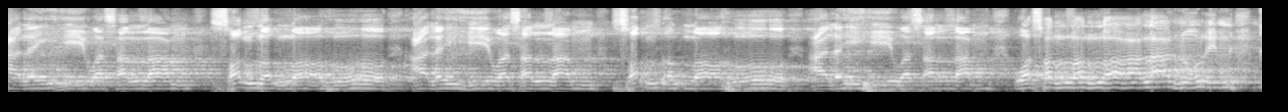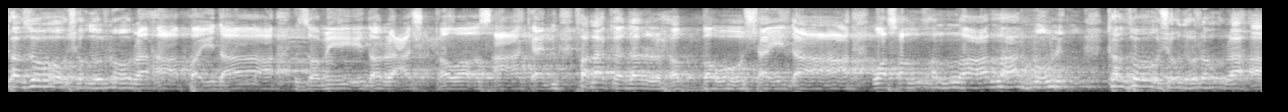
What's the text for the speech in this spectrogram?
আলাইহি ওয়াসাল্লাম সাল্লাল্লাহু আলাইহি ওয়াসাল্লাম সাল্লাল্লাহু আলাইহি ওয়াসাল্লাম ওয়া সাল্লাল্লাহু আলা নূরিন কাজো শুধু নূরহা পয়দা জমিদর আশক ওয়া সাকেন ফলাকদর হব্বু শাইদা ওয়া সাল্লাল্লাহু আলা নূরিন কাজো শুধু নূরহা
